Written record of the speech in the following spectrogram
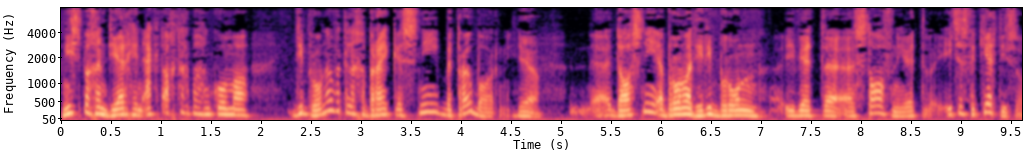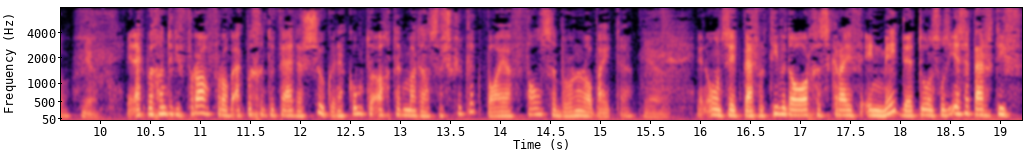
nuus begin deurgee en ek het agter begin kom maar die bronne wat hulle gebruik is nie betroubaar nie Ja. uh, daar's nie 'n bron wat hierdie bron, jy weet, 'n uh, staaf nie, jy weet, iets is verkeerd hierso. Ja. En ek begin toe die vraag vra of ek begin toe verder soek en ek kom toe agter maar daar's verskriklik baie valse bronne daar buite. Ja. En ons het perspektiewe daar geskryf en met dit toe ons ons eerste perspektief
